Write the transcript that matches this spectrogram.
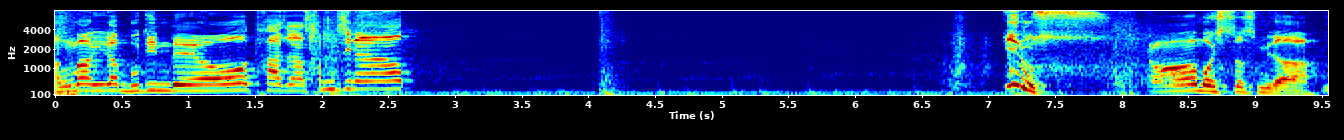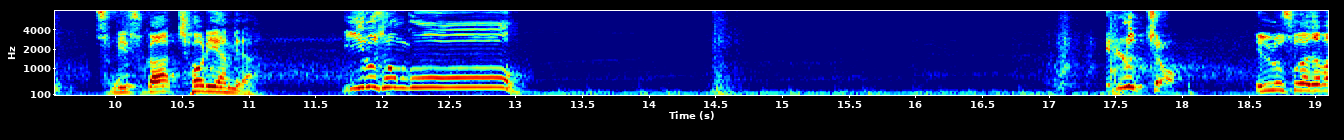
방망이가 무딘데요. 타자 삼진 아웃. 이루스. 어 멋있었습니다. 수비수가 처리합니다. 이루 송구. 일루 쪽. 일루수가 잡아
